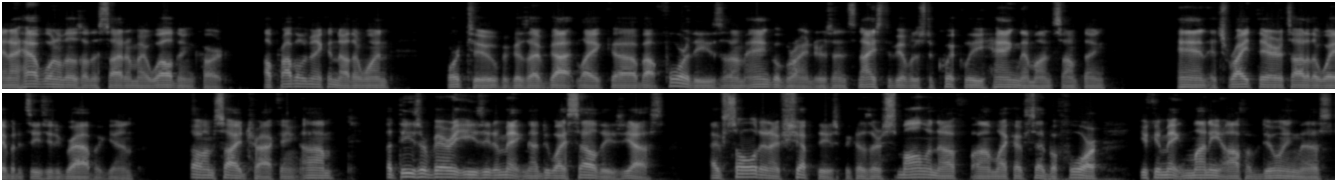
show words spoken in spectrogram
And I have one of those on the side of my welding cart. I'll probably make another one or two because I've got like uh, about four of these um, angle grinders and it's nice to be able just to quickly hang them on something. And it's right there, it's out of the way, but it's easy to grab again. So I'm sidetracking. Um, but these are very easy to make. Now, do I sell these? Yes. I've sold and I've shipped these because they're small enough, um, like I've said before, you can make money off of doing this.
